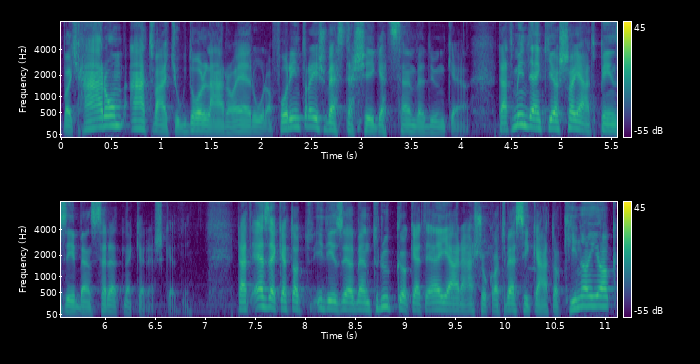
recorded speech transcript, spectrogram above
Vagy három, átváltjuk dollárra, euróra, forintra, és veszteséget szenvedünk el. Tehát mindenki a saját pénzében szeretne kereskedni. Tehát ezeket a idézőjelben trükköket, eljárásokat veszik át a kínaiak,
